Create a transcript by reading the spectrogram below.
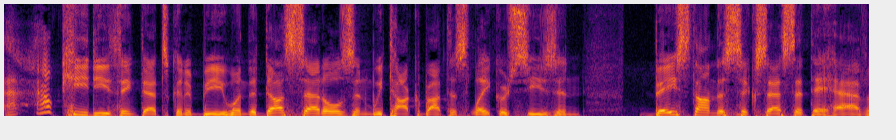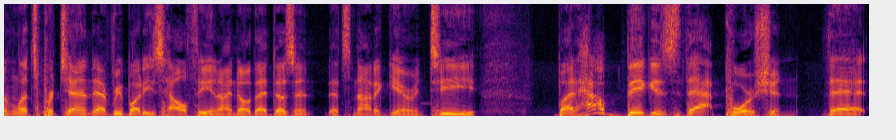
how key do you think that's going to be when the dust settles and we talk about this Lakers season? Based on the success that they have, and let's pretend everybody's healthy, and I know that doesn't that's not a guarantee, but how big is that portion that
